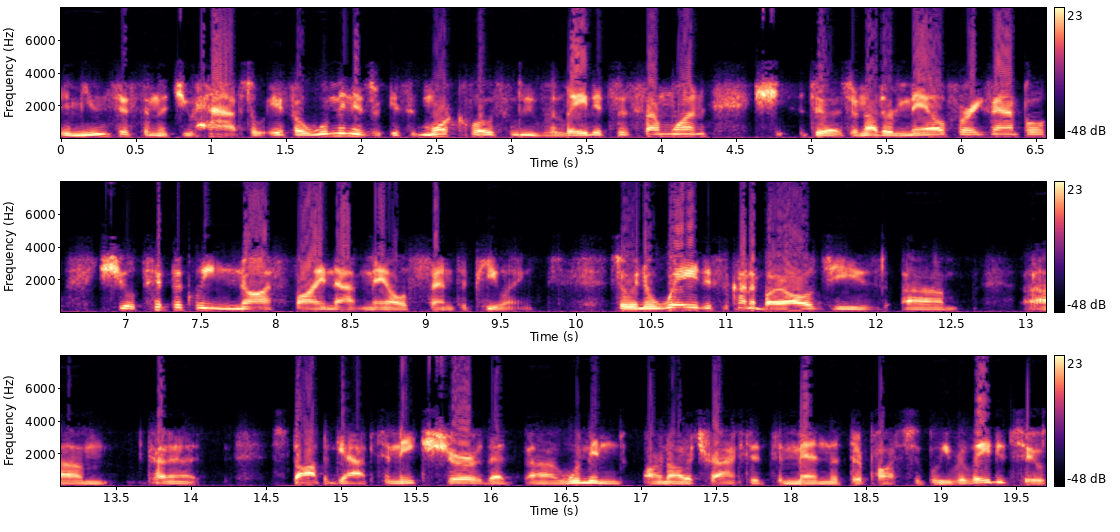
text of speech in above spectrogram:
immune system that you have. So if a woman is is more closely related to someone, she, to, to another male, for example, she'll typically not find that male scent appealing. So in a way, this is kind of biology's um, um, kind of stopgap to make sure that uh, women are not attracted to men that they're possibly related to.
